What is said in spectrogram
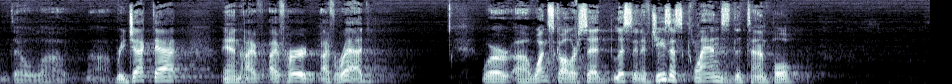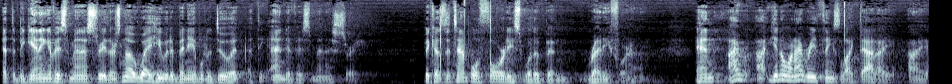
they'll uh, uh, reject that, and I've, I've heard, I've read where uh, one scholar said, listen, if Jesus cleansed the temple, at the beginning of his ministry. There's no way he would have been able to do it at the end of his ministry because the temple authorities would have been ready for him. And I, I you know, when I read things like that, I, I,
